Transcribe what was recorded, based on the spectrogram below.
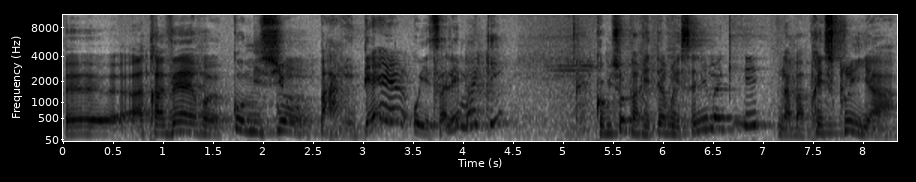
à travers commission paritaire oyo esalemaki commission paritaire oyo esalemaki na baprescrit ya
